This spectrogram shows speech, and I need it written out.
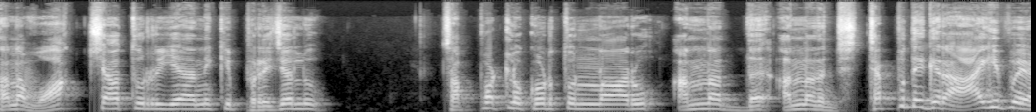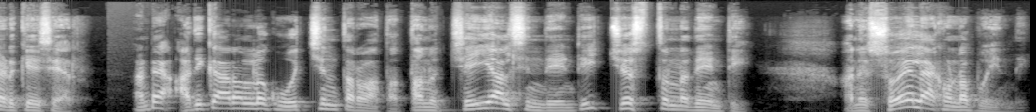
తన వాక్చాతుర్యానికి ప్రజలు చప్పట్లు కొడుతున్నారు అన్న ద- అన్న స్టెప్ దగ్గర ఆగిపోయాడు కేసీఆర్. అంటే అధికారంలోకి వచ్చిన తర్వాత తను చేయాల్సిందేంటి చేస్తున్నదేంటి అనే సోయ లేకుండా పోయింది.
